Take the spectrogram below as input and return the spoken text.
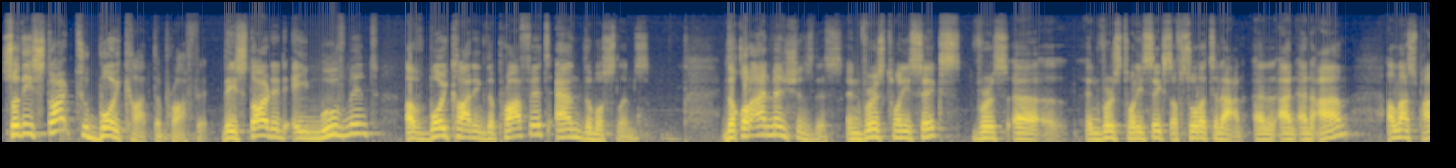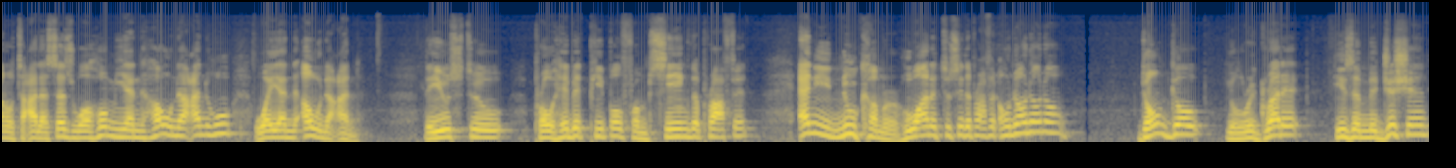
So they start to boycott the Prophet. They started a movement of boycotting the Prophet and the Muslims. The Quran mentions this in verse 26, verse, uh, in verse 26 of Surah Al-An'am. Allah subhanahu wa ta'ala says, وَهُمْ يَنْهَوْنَ عَنْهُ وَيَنْأَوْنَ عَنْهُ They used to prohibit people from seeing the Prophet. Any newcomer who wanted to see the Prophet, oh no, no, no. Don't go, you'll regret it. He's a magician,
